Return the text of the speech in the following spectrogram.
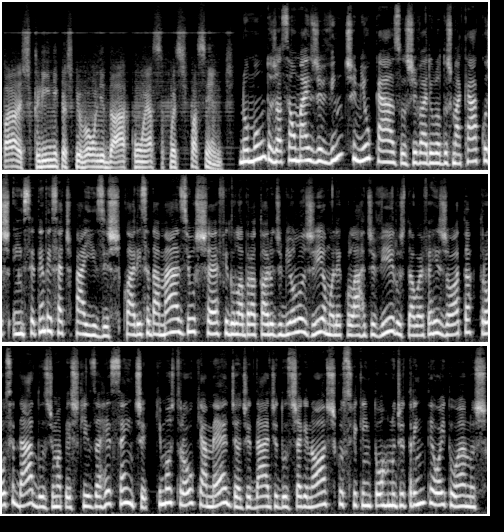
para as clínicas que vão lidar com, essa, com esses pacientes. No mundo já são mais de 20 mil casos de varíola dos macacos em 77 países. Clarice Damasio, chefe do Laboratório de Biologia Molecular de Vírus da UFRJ, trouxe dados de uma pesquisa recente que mostrou que a média de idade dos diagnósticos fica em torno de 38 anos.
